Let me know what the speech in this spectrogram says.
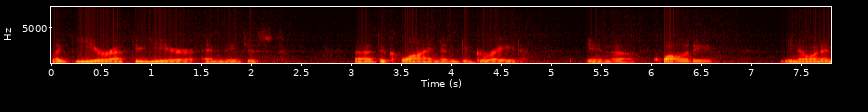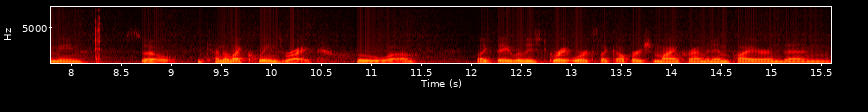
like year after year and they just uh, decline and degrade in uh, quality. You know what I mean? So kind of like Queensryche, who uh, like they released great works like Operation Mindcrime and Empire, and then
